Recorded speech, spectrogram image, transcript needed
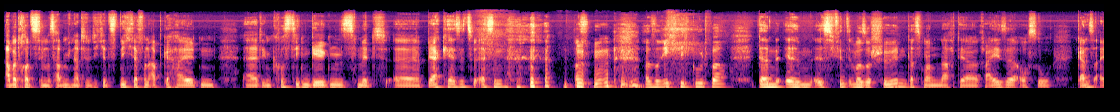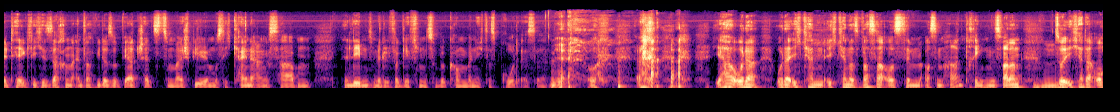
Aber trotzdem, das hat mich natürlich jetzt nicht davon abgehalten, äh, den krustigen Gilgens mit äh, Bergkäse zu essen, was also richtig gut war. Dann, ähm, ich finde es immer so schön, dass man nach der Reise auch so ganz alltägliche Sachen einfach wieder so wertschätzt. Zum Beispiel muss ich keine Angst haben, eine Lebensmittelvergiftung zu bekommen, wenn ich das Brot esse. Ja, oh. ja oder, oder ich, kann, ich kann das Wasser aus dem, aus dem Hahn trinken. Es war dann mhm. so, ich hatte auch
